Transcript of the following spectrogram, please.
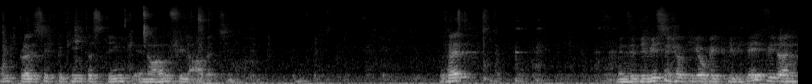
und plötzlich beginnt das Ding enorm viel Arbeit zu machen. Das heißt, wenn Sie die wissenschaftliche Objektivität wieder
